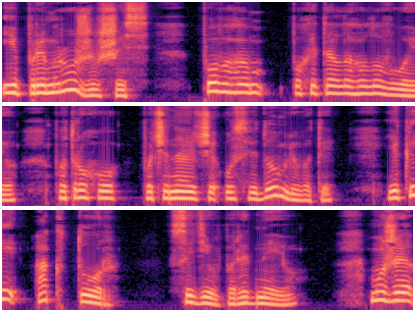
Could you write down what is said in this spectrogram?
і, примружившись, повагом похитала головою, потроху починаючи усвідомлювати який актор сидів перед нею. Може,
